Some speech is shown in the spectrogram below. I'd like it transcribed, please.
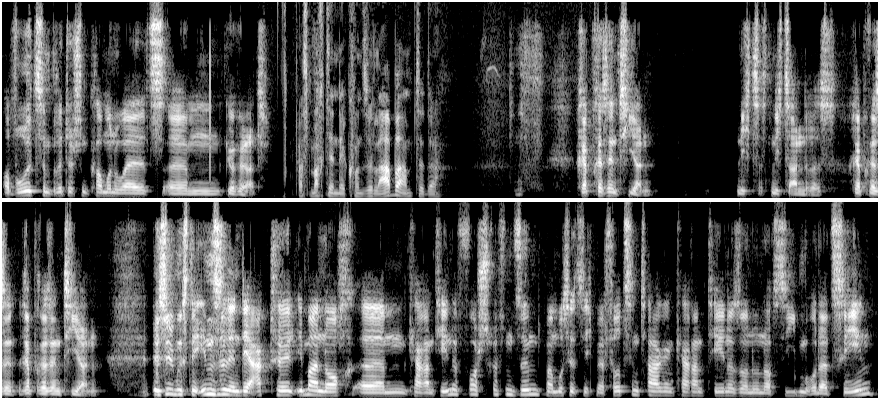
obwohl es zum britischen Commonwealth ähm, gehört. Was macht denn der Konsularbeamte da? Repräsentieren nichts, nichts anderes repräsentieren. Ist übrigens eine Insel, in der aktuell immer noch ähm, Quarantänevorschriften sind. Man muss jetzt nicht mehr 14 Tage in Quarantäne, sondern nur noch sieben oder zehn.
